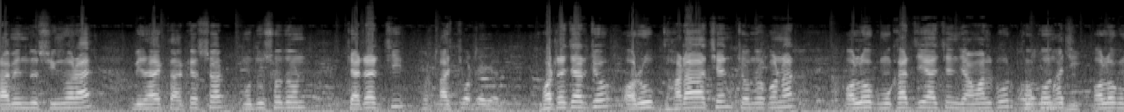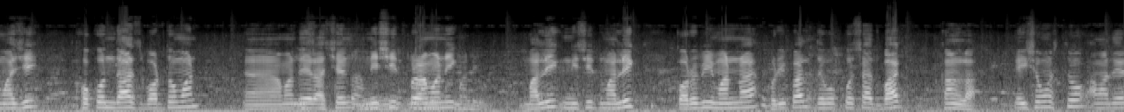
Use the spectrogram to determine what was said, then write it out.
রাবেন্দু সিংহ রায় বিধায়ক তারকেশ্বর মধুসূদন চ্যাটার্জি ভট্টাচার্য অরূপ ধারা আছেন চন্দ্রকোনার অলোক মুখার্জি আছেন জামালপুর খোকন মাঝি। অলোক মাঝি খোকন দাস বর্ধমান আমাদের আছেন নিশীত প্রামাণিক মালিক। মালিক নিশীত মালিক করবী মান্না হরিপাল দেবপ্রসাদ বাগ কানলা। এই সমস্ত আমাদের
